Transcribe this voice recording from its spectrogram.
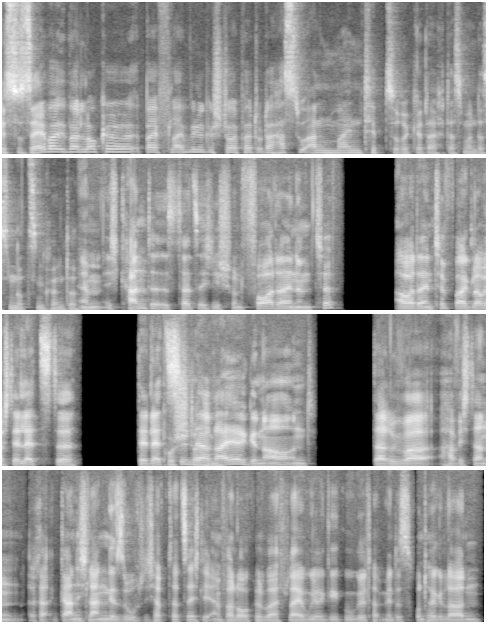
Bist du selber über Local bei Flywheel gestolpert oder hast du an meinen Tipp zurückgedacht, dass man das nutzen könnte? Ähm, ich kannte es tatsächlich schon vor deinem Tipp, aber dein Tipp war, glaube ich, der letzte, der letzte in der Reihe, genau. Und darüber habe ich dann gar nicht lange gesucht. Ich habe tatsächlich einfach Local by Flywheel gegoogelt, habe mir das runtergeladen,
